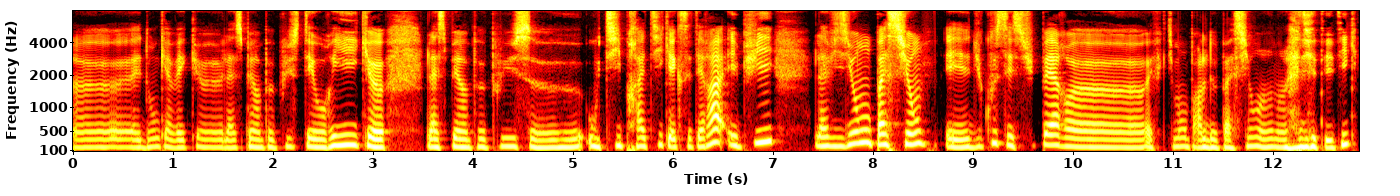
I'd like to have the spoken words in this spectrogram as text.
euh, et donc avec euh, l'aspect un peu plus théorique, euh, l'aspect un peu plus outils pratiques, etc. Et puis la vision patient. Et du coup, c'est super. effectivement, on parle de patient hein, dans la diététique.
